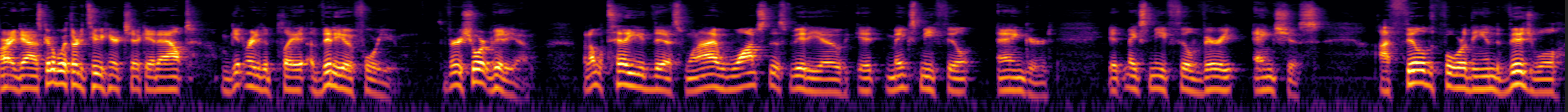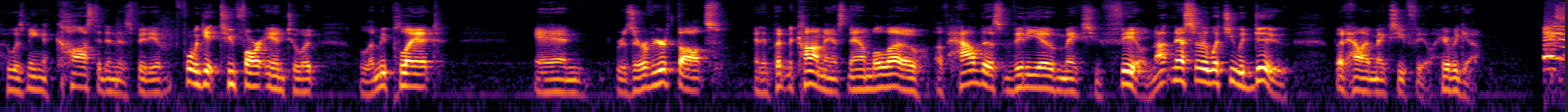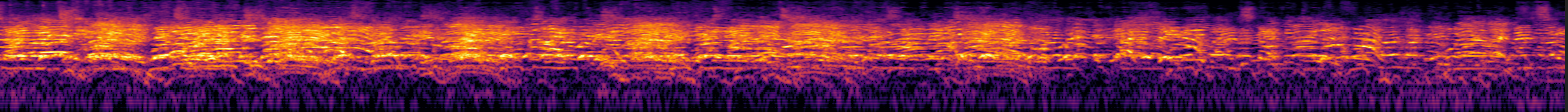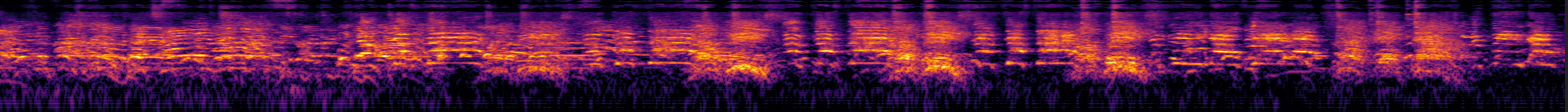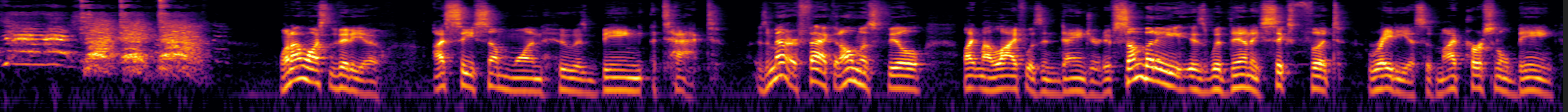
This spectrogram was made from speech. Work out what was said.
All right, guys, Kotaboy 32 here. Check it out. I'm getting ready to play a video for you. It's a very short video, but I will tell you this. When I watch this video, it makes me feel angered. It makes me feel very anxious. I feel for the individual who is being accosted in this video. Before we get too far into it, let me play it and reserve your thoughts and then put in the comments down below of how this video makes you feel. Not necessarily what you would do, but how it makes you feel. Here we go. When I watch the video, I see someone who is being attacked. As a matter of fact, I almost feel like my life was endangered. If somebody is within a six foot radius of my personal being,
